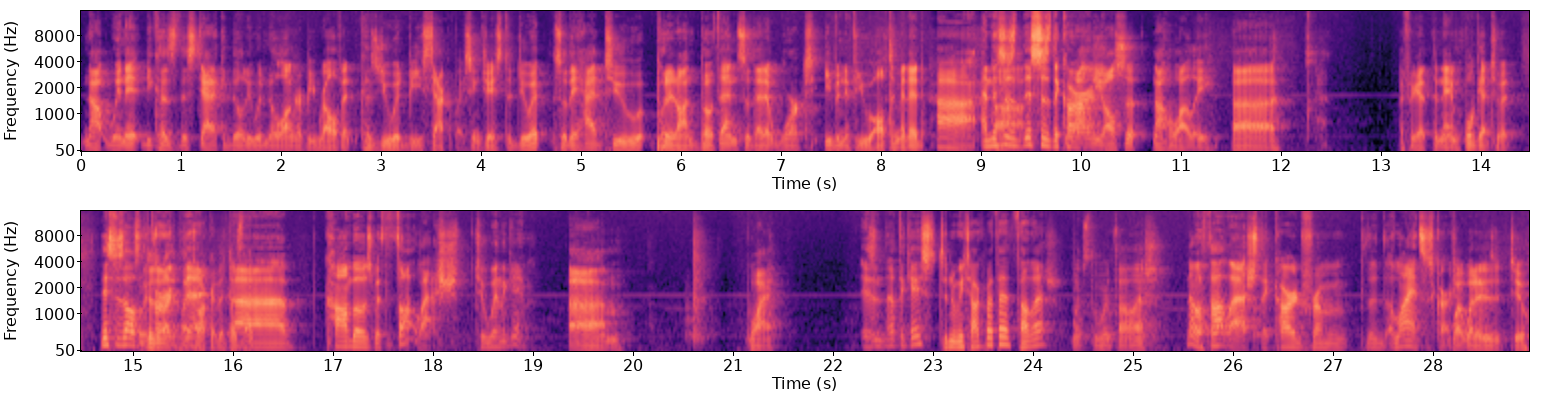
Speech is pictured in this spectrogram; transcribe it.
not win it, because the static ability would no longer be relevant because you would be sacrificing Jace to do it. So they had to put it on both ends so that it worked even if you ultimated. Ah, and this is this is the card. Hawali also, not Hawali. Uh, I forget the name. We'll get to it. This is also the There's card. another Planeswalker that does that. uh, combos with Thought Lash to win the game. Um, why? Isn't that the case? Didn't we talk about that? Thought Lash? What's the word thought lash? No, Thought Lash, the card from the Alliances card. What, what does it do?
